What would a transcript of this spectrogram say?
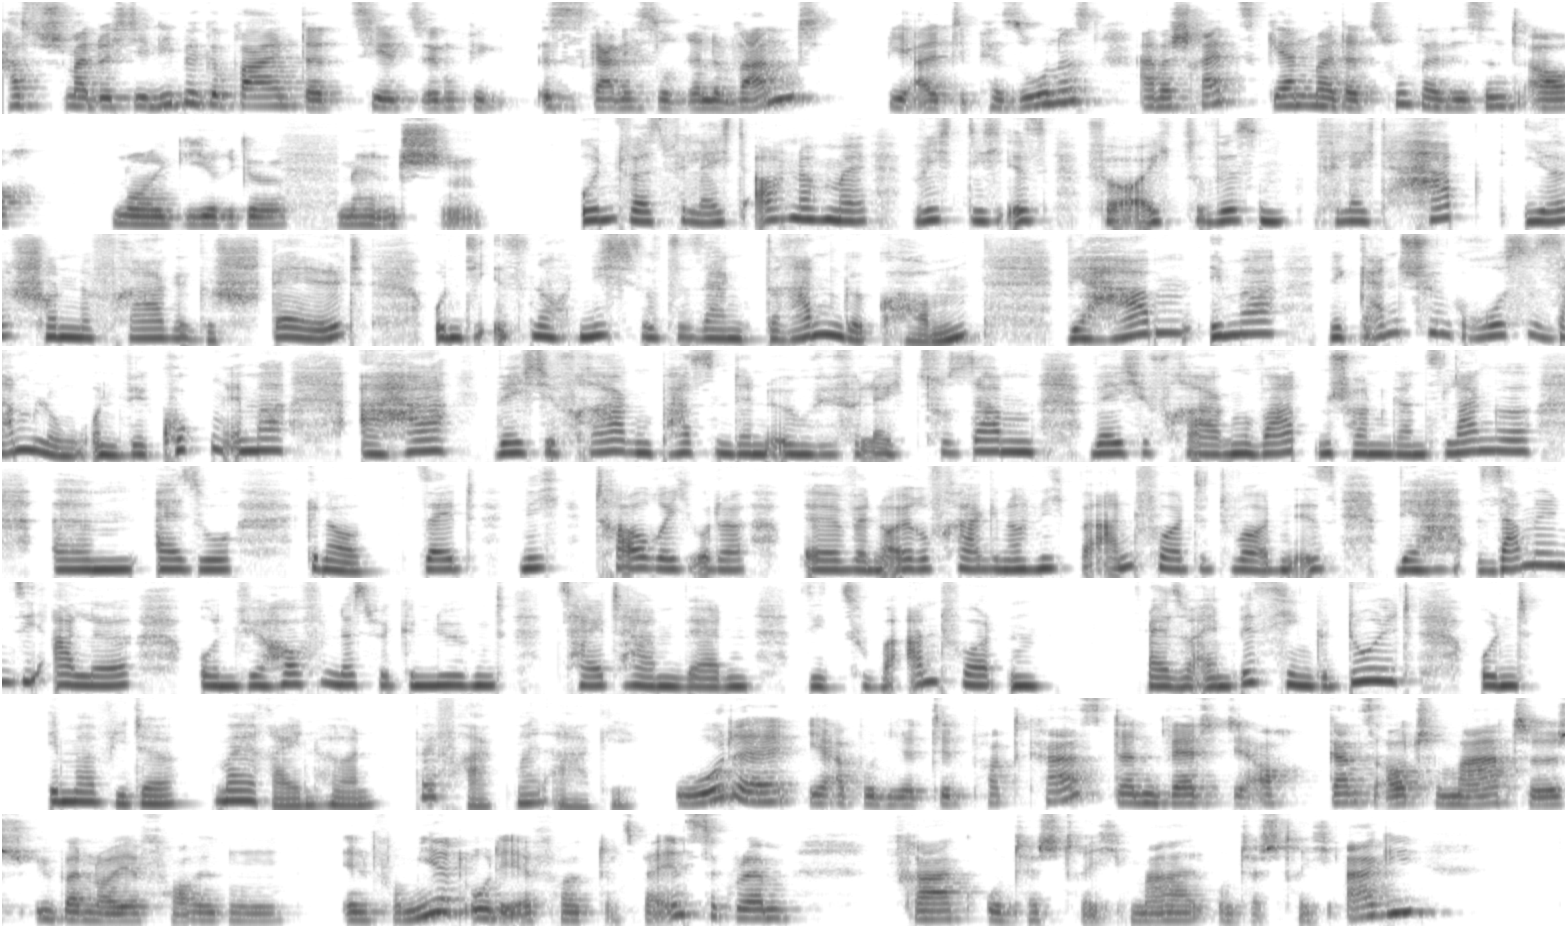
hast du schon mal durch die Liebe geweint, da zählt es irgendwie, ist es gar nicht so relevant, wie alt die Person ist, aber schreibt es gern mal dazu, weil wir sind auch neugierige Menschen. Und was vielleicht auch nochmal wichtig ist für euch zu wissen, vielleicht habt ihr schon eine Frage gestellt und die ist noch nicht sozusagen drangekommen. Wir haben immer eine ganz schön große Sammlung und wir gucken immer, aha, welche Fragen passen denn irgendwie vielleicht zusammen, welche Fragen warten schon ganz lange. Ähm, also genau, seid nicht traurig oder äh, wenn eure Frage noch nicht beantwortet worden ist. Wir sammeln sie alle und wir hoffen, dass wir genügend Zeit haben werden, sie zu beantworten. Also ein bisschen Geduld und immer wieder mal reinhören bei Frag mal Agi. Oder ihr abonniert den Podcast, dann werdet ihr auch ganz automatisch über neue Folgen informiert oder ihr folgt uns bei Instagram frag-mal-agi.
